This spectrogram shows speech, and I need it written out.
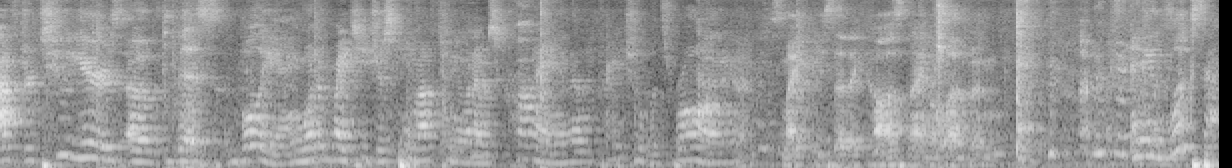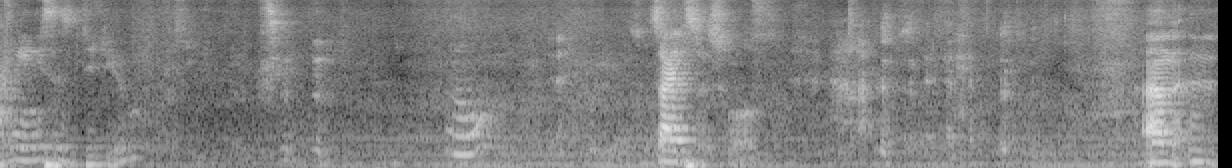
after two years of this bullying, one of my teachers came up to me when I was crying and they're like, Rachel, what's wrong? And I was like, he said it caused 9 11. and he looks at me and he says, Did you? No. So I had to switch schools. Um, th-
